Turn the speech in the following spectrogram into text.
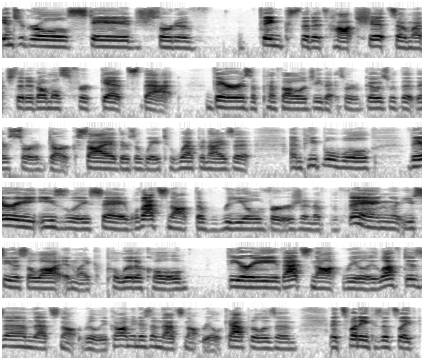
integral stage sort of thinks that it's hot shit so much that it almost forgets that there is a pathology that sort of goes with it. There's sort of dark side. There's a way to weaponize it. And people will very easily say, well, that's not the real version of the thing. You see this a lot in like political theory. That's not really leftism. That's not really communism. That's not real capitalism. And it's funny because it's like,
